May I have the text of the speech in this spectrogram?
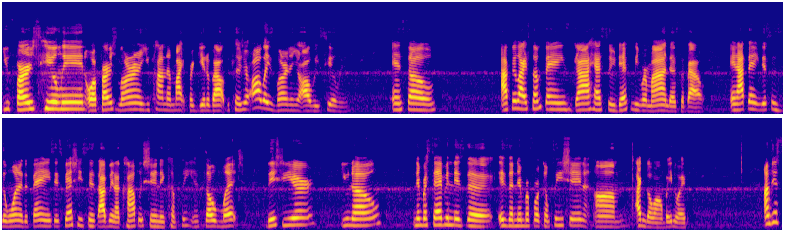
you first heal in or first learn, you kind of might forget about because you're always learning, you're always healing. And so I feel like some things God has to definitely remind us about. And I think this is the one of the things, especially since I've been accomplishing and completing so much this year, you know. Number seven is the is the number for completion. Um, I can go on, but anyway, I'm just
